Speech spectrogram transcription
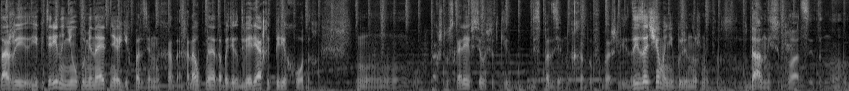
та же Екатерина не упоминает никаких подземных ходах. Она упоминает об этих дверях и переходах. Так что, скорее всего, все-таки без подземных ходов обошли. Да и зачем они были нужны в данной ситуации? -то? Ну,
